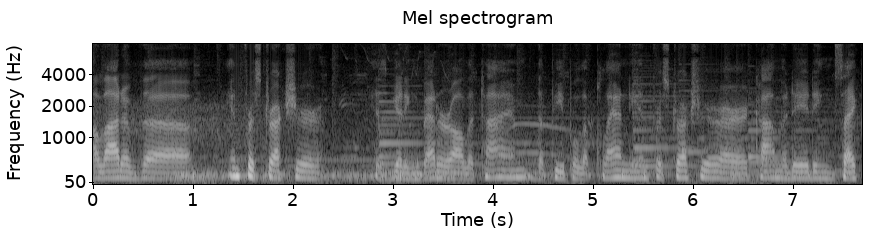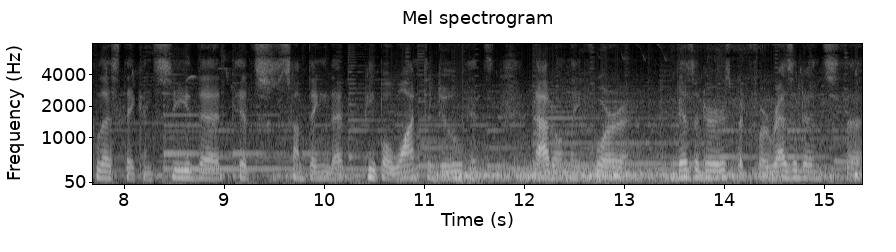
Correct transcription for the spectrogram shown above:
A lot of the infrastructure is getting better all the time. The people that plan the infrastructure are accommodating cyclists. They can see that it's something that people want to do. It's not only for visitors, but for residents. The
